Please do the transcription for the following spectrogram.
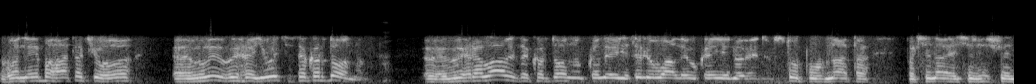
вони багато чого е, виграють за кордоном. Е, Вигравали за кордоном, коли ізолювали Україну від вступу в НАТО, починаючи ще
